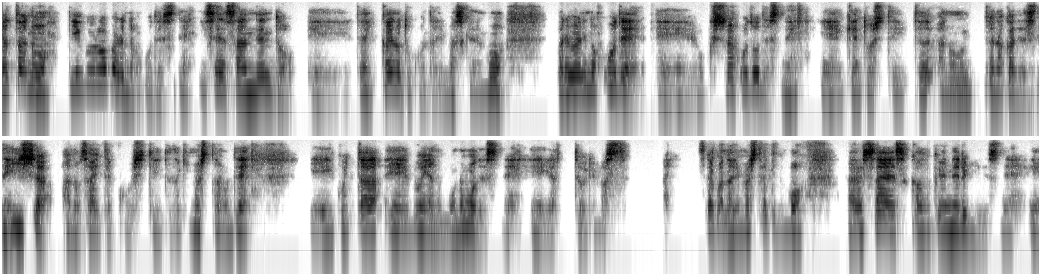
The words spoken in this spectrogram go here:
あとあの、D グローバルの方ですね、2003年度、えー、第1回のところになりますけれども、我々の方で、えー、6社ほどですね、えー、検討していた、あの、いた中でですね、1社、あの、採択をしていただきましたので、えー、こういった、え分野のものもですね、えやっております。最後になりましたけども、ライフサイエンス、環境エネルギーですね、えー、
